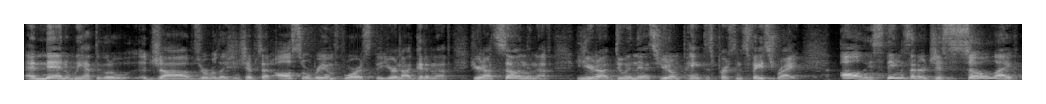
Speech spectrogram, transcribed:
And then we have to go to jobs or relationships that also reinforce that you're not good enough, you're not selling enough, you're not doing this, you don't paint this person's face right. All these things that are just so like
